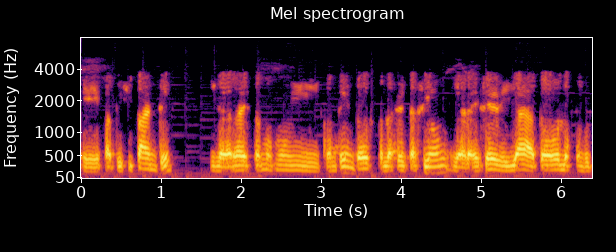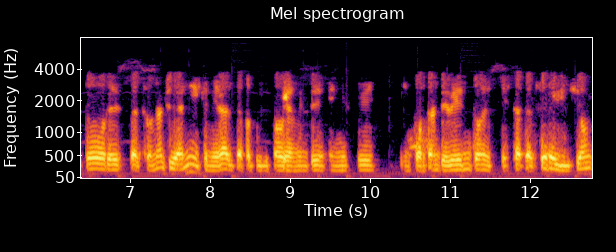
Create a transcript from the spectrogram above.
eh, participantes y la verdad estamos muy contentos por la aceptación y agradecer ya a todos los conductores, personal, ciudadanía en general que ha participado obviamente en este importante evento, esta tercera edición,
